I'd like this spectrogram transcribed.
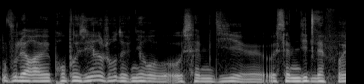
Vous leur avez proposé un jour de venir au, samedi, euh, au samedi de la foi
